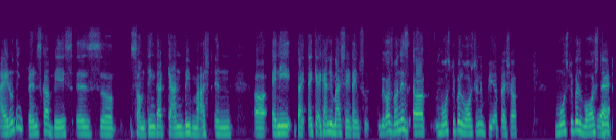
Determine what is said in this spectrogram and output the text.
i don't think friends ka base is uh, something that can be matched in uh, any time can be any anytime soon? Because one is uh, most people watched it in peer pressure. Most people watched yeah. it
